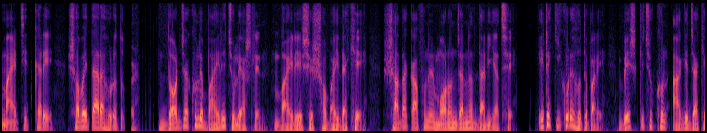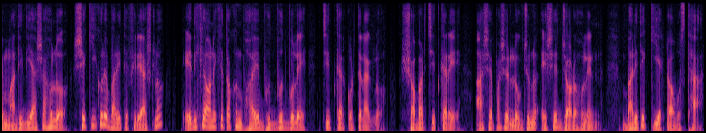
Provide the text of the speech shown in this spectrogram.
মায়ের চিৎকারে সবাই তোর। দরজা খুলে বাইরে চলে আসলেন। বাইরে এসে সবাই দেখে সাদা কাফনের মরণ জান্নাত দাঁড়িয়ে আছে। এটা কি করে হতে পারে? বেশ কিছুক্ষণ আগে যাকে মাদি দিয়ে আসা হলো, সে কি করে বাড়িতে ফিরে আসলো? এদিকে অনেকে তখন ভয়ে ভূতভূত বলে চিৎকার করতে লাগল। সবার চিৎকারে আশেপাশের লোকজনও এসে জড়ো হলেন। বাড়িতে কি একটা অবস্থা?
